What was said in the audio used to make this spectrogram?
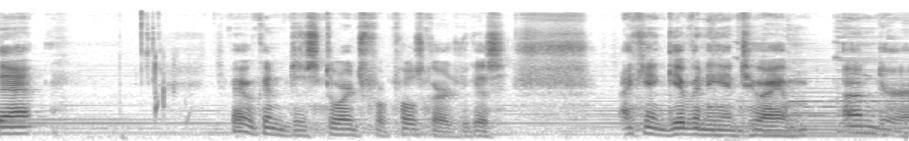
that. Too bad we couldn't do storage for postcards because I can't give any until I am under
